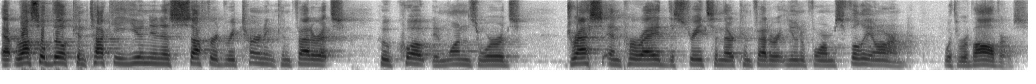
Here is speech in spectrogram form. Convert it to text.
At Russellville, Kentucky, Unionists suffered returning Confederates who, quote, in one's words, dress and parade the streets in their Confederate uniforms fully armed with revolvers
